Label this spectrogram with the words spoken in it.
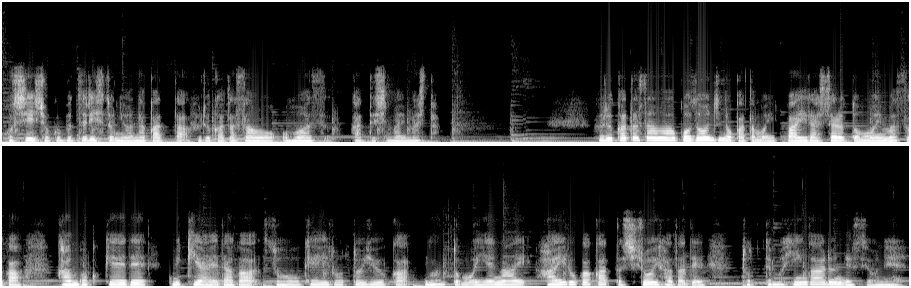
欲しい植物リストにはなかった古方さんを思わず買ってしまいました。古方さんはご存知の方もいっぱいいらっしゃると思いますが、韓木系で幹や枝が象牙色というか、何とも言えない灰色がかった白い肌でとっても品があるんですよね。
